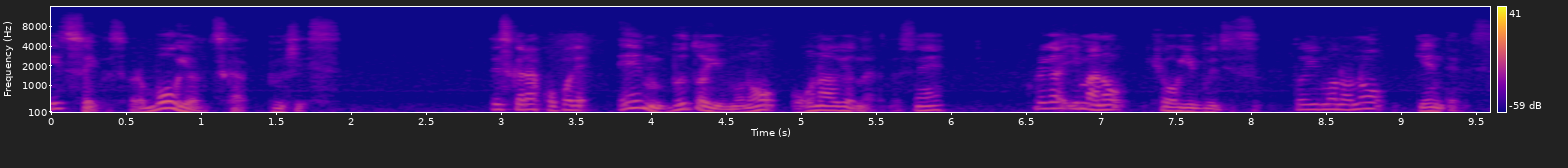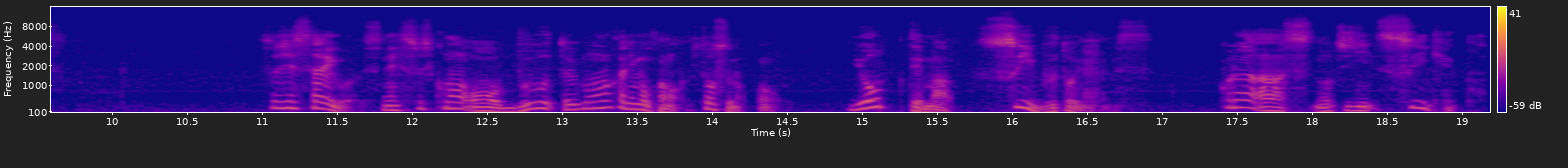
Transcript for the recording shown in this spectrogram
S と言います。これ防御に使う武器です。ですから、ここで演武というものを行うようになるんですね。これが今の競技武術というものの原点です。そして最後はですね、そしてこの武というものの中にもこの一つの、酔って舞う水武というのがあります。これは後に水剣と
